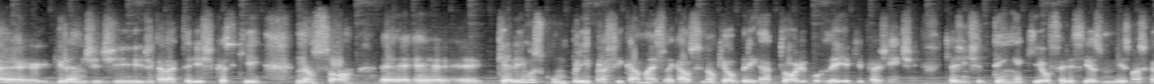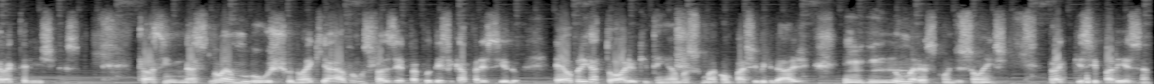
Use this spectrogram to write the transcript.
é, grande de, de, características que não só é, é, é queremos cumprir para ficar mais legal, senão que é obrigatório por lei aqui para a gente que a gente tenha que oferecer as mesmas características. Então, assim, não é um luxo, não é que, ah, vamos fazer para poder ficar parecido. É obrigatório que tenhamos uma compatibilidade em inúmeras condições para que se pareça,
